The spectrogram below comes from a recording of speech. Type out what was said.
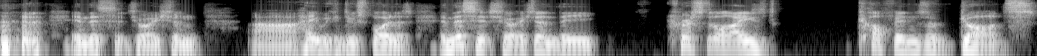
in this situation, uh, hey, we can do spoilers. In this situation, the crystallized coffins of gods.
